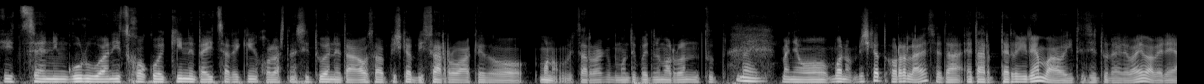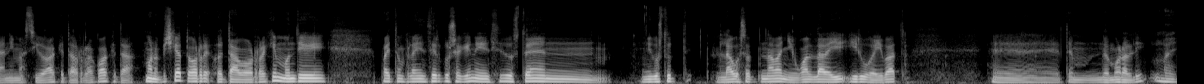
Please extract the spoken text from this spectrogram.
hitzen inguruan hitz jokoekin eta hitzarekin jolasten zituen eta gauza pixkat bizarroak edo, bueno, bizarroak Monty Python marruan dut, Bai. baina bueno, pixkat horrela ez, eta eta terrigilean ba, egiten zituen ere bai, ba, bere animazioak eta horrelakoak, eta, bueno, pixkat horre, eta horrekin Monty Python Flying Circusekin egin zituzten, nik uste lau esaten da, baina igual da hiru gehi bat, e, dem, demoraldi. Bai.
